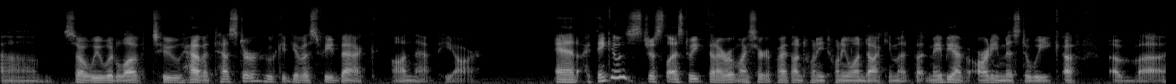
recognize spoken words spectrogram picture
Um, so we would love to have a tester who could give us feedback on that PR. And I think it was just last week that I wrote my CircuitPython 2021 document, but maybe I've already missed a week of of uh,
